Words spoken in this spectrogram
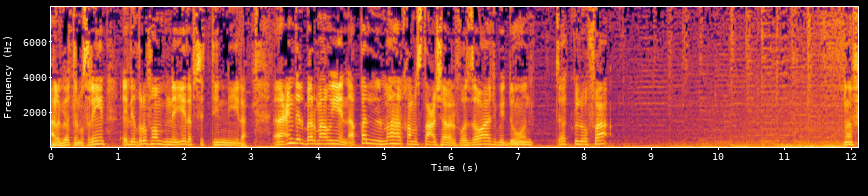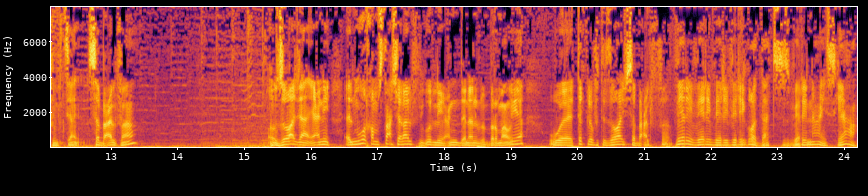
على قولة المصريين اللي ظروفهم منيلة ب 60 نيلة. آه، عند البرماويين أقل المهر 15000 والزواج بدون تكلفة ما فهمت يعني 7000 ها؟ الزواج يعني المهور 15000 يقول لي عندنا البرماوية وتكلفة الزواج 7000 very very very very good that's very nice يا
